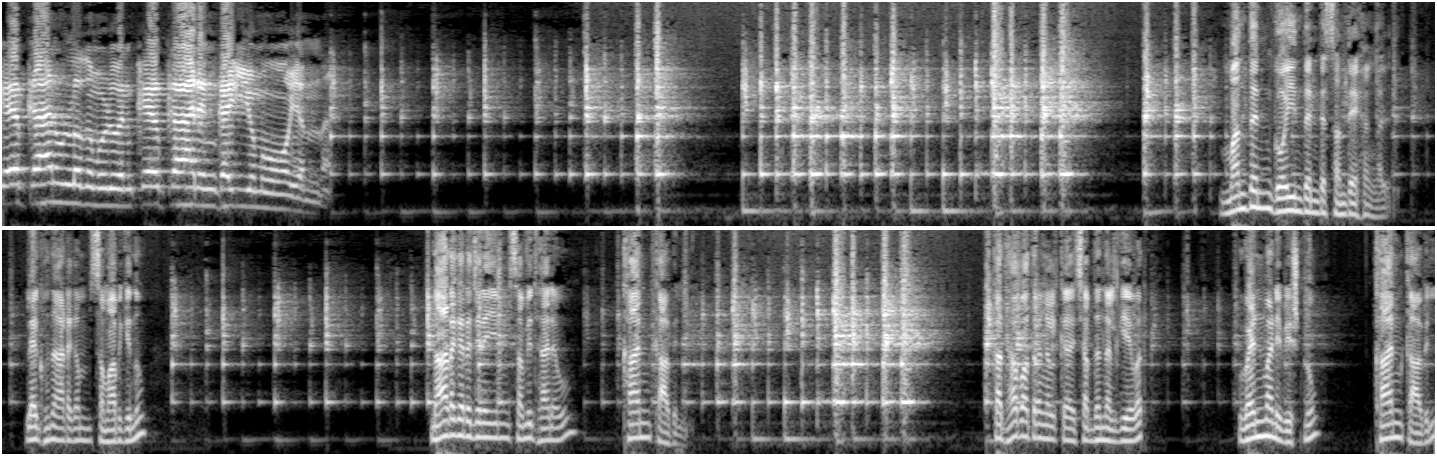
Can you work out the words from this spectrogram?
കേൾക്കാനുള്ളത് മുഴുവൻ കേൾക്കാനും കഴിയുമോ എന്ന്. മന്ദൻ ഗോയിന്ദന്റെ സന്ദേഹങ്ങൾ. ലഘുനാടകം സമാപിക്കുന്നു. നാടകരചനയും സംവിധാനവും ഖാൻ കാവിൽ. കഥാപാത്രങ്ങൾക്ക് ശബ്ദം നൽകിയവർ വെൺമണി വിഷ്ണു ഖാൻ കാവിൽ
